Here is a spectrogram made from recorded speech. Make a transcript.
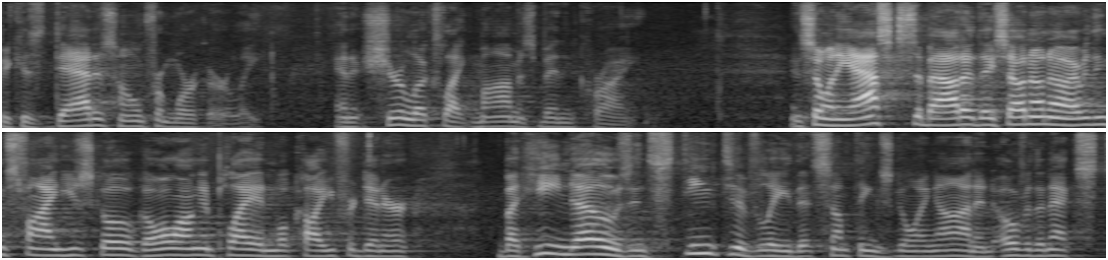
because dad is home from work early. And it sure looks like mom has been crying. And so when he asks about it, they say, oh, no, no, everything's fine. You just go, go along and play, and we'll call you for dinner. But he knows instinctively that something's going on. And over the next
